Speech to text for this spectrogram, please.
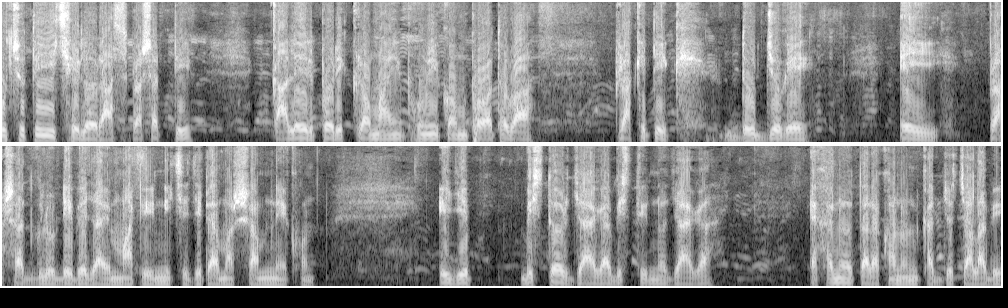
উঁচুতেই ছিল রাজপ্রাসাদটি। কালের পরিক্রমায় ভূমিকম্প অথবা প্রাকৃতিক দুর্যোগে এই প্রাসাদগুলো ডেবে যায় মাটির নিচে, যেটা আমার সামনে এখন। এই যে বিস্তর জায়গা, বিস্তীর্ণ জায়গা, এখানেও তারা খনন কার্য চালাবে।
